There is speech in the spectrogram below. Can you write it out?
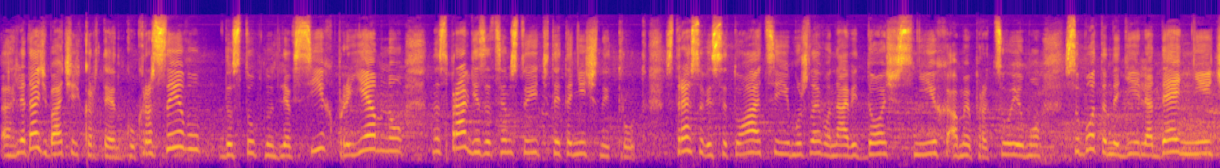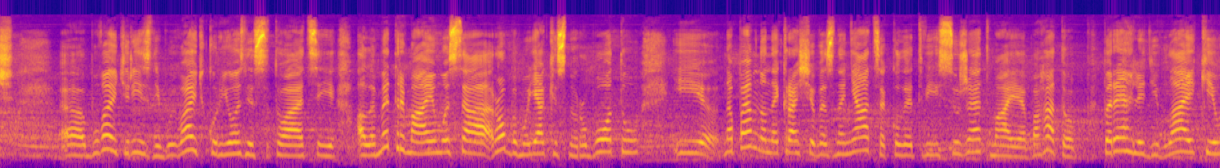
Глядач бачить картинку красиву, доступну для всіх, приємну. Насправді за цим стоїть титанічний труд, стресові ситуації, можливо, навіть дощ, сніг. А ми працюємо субота, неділя, день, ніч. Е, Бувають різні, бувають курйозні ситуації, але ми тримаємося, робимо якісну роботу. І напевно найкраще визнання це коли твій сюжет має багато переглядів, лайків,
